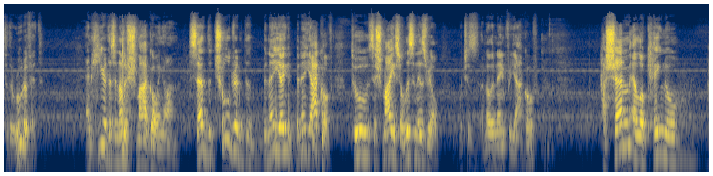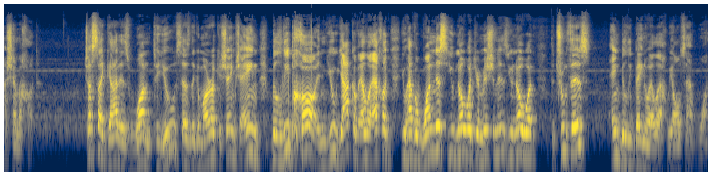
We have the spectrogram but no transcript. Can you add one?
to the root of it. And here there's another Shema going on. Said the children, the Bnei, Yaakov, to Shema Yisrael, listen Israel, which is another name for Yaakov. Hashem Elokeinu, Hashem Echad. Just like God is one to you, says the Gemara, Kishem She'ein Belibcha, in you, Yaakov Elo Echad, you have a oneness, you know what your mission is, you know what the truth is. Ein Belibenu Elech, we also have one.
